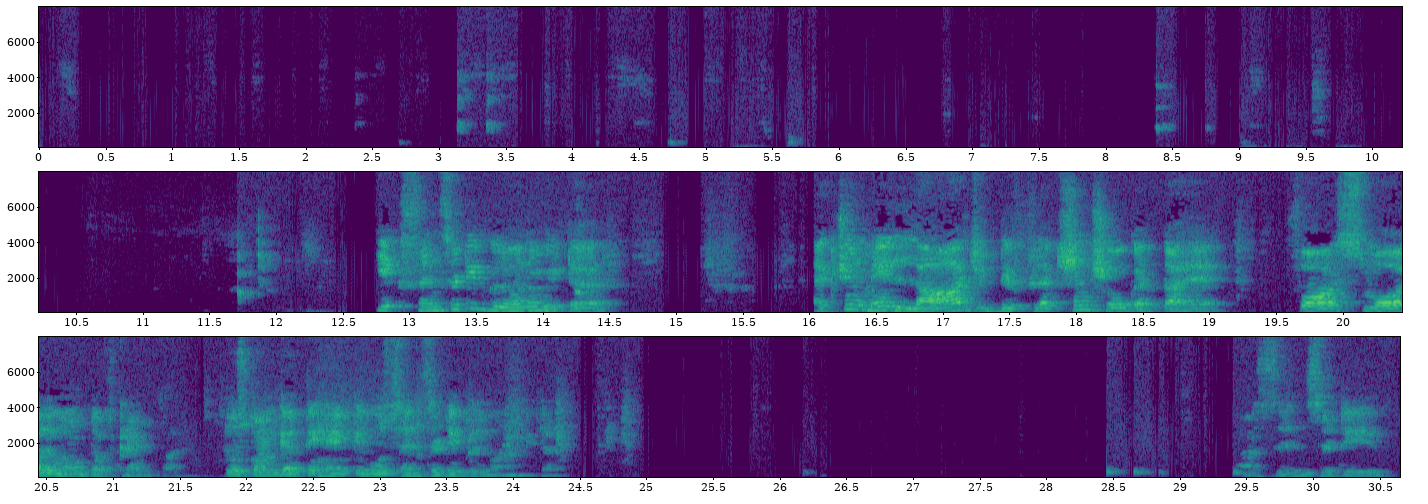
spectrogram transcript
एक सेंसिटिव ग्लोनोमीटर एक्चुअल में लार्ज डिफ्लेक्शन शो करता है for small amount of current पर तो उसको हम कहते हैं कि वो सेंसिटिव ग्लोनोमीटर है। Sensitive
